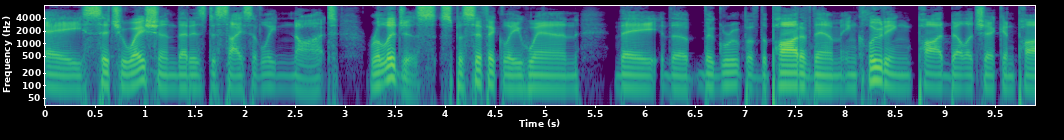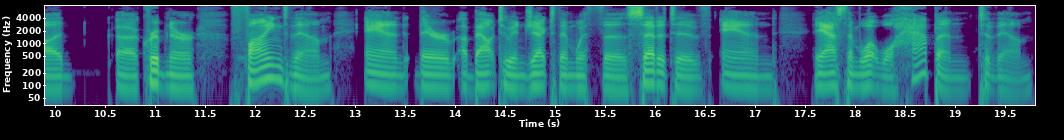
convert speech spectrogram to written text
a situation that is decisively not religious, specifically when they the the group of the pod of them, including Pod Bellicec and Pod uh, Kibner, find them and they're about to inject them with the sedative, and they ask them what will happen to them,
